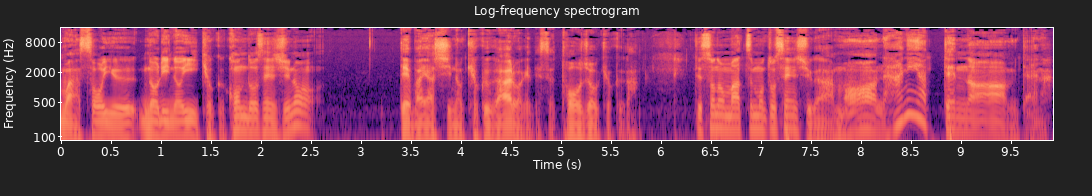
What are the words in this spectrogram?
まあそういうノリのいい曲、近藤選手の出囃子の曲があるわけですよ。登場曲が。で、その松本選手が、もう何やってんのみたいな。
